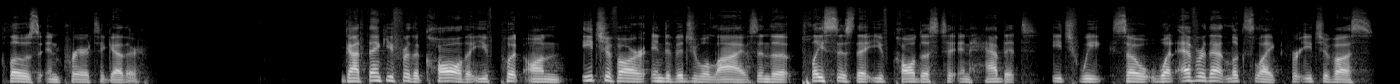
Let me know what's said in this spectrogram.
close in prayer together. God, thank you for the call that you've put on each of our individual lives and the places that you've called us to inhabit each week. So, whatever that looks like for each of us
